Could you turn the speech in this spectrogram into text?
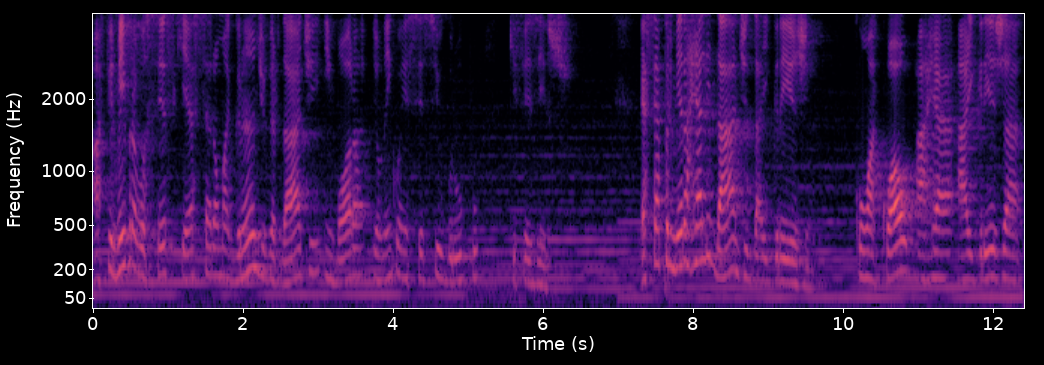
afirmei para vocês que essa era uma grande verdade, embora eu nem conhecesse o grupo que fez isso. Essa é a primeira realidade da igreja com a qual a, a igreja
